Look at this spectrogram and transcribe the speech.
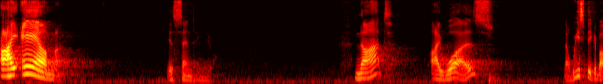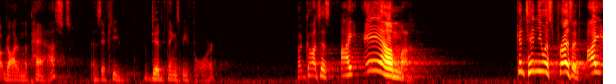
I am is sending you. Not, I was. Now, we speak about God in the past as if he did things before. But God says, I am. Continuous present. I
